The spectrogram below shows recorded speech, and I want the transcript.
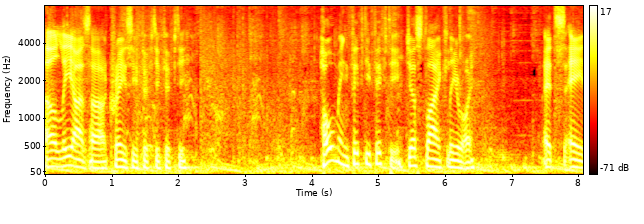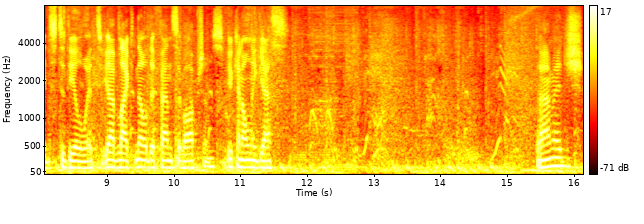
Uh, oh, Leah's a crazy 50-50. Homing 50-50, just like Leroy. It's aids to deal with. You have like no defensive options. You can only guess. Damage.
